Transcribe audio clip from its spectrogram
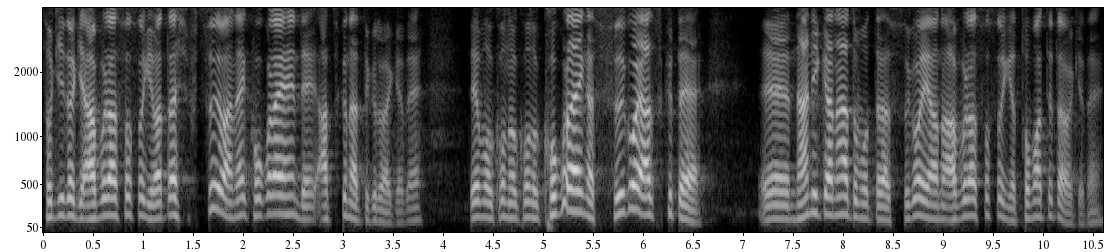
時々油注ぎ、私、普通はね、ここら辺で熱くなってくるわけね。でもこのこのここら辺がすごい熱くて、えー、何かなと思ったらすごいあの油注ぎが止まってたわけね。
